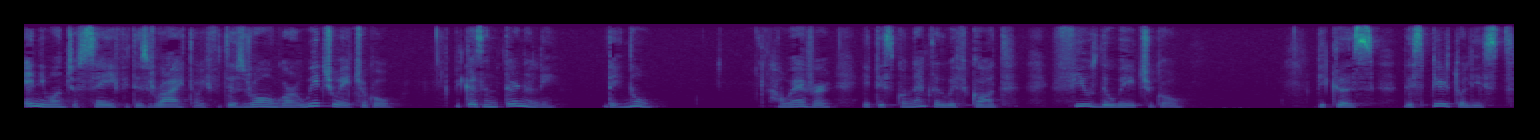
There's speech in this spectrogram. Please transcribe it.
anyone to say if it is right or if it is wrong or which way to go, because internally they know. However, it is connected with God, feels the way to go. Because the spiritualist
